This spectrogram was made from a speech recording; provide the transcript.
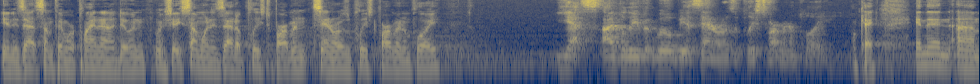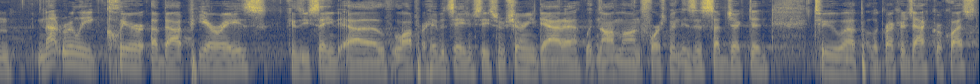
And is that something we're planning on doing? When you say someone, is that a police department, Santa Rosa Police Department employee? Yes, I believe it will be a Santa Rosa Police Department employee. Okay. And then um, not really clear about PRAs, because you say uh, law prohibits agencies from sharing data with non-law enforcement. Is this subjected to uh, Public Records Act request?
